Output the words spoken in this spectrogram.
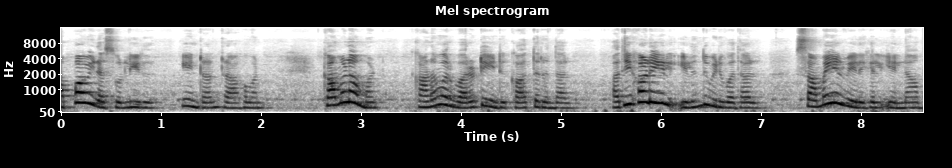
அப்பாவிட சொல்லிடு என்றான் ராகவன். கமலாமன் கணவர் வரட்டு என்று காத்திருந்தாள். அதிகாலையில் எழுந்து விடுவதால் சமையல் வேலைகள் எல்லாம்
